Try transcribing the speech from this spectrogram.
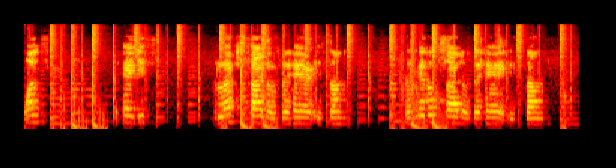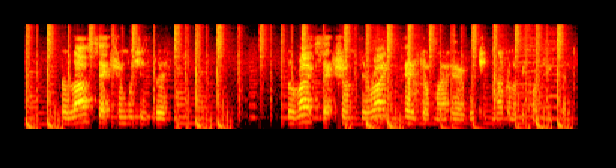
Once the edges, the left side of the hair is done, the middle side of the hair is done, the last section, which is the the right section, the right edge of my hair, which is not going to be completed.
